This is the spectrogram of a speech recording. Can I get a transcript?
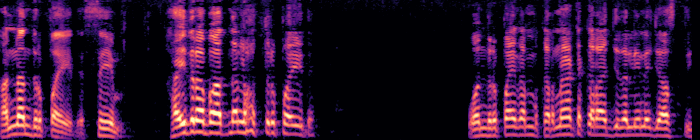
ಹನ್ನೊಂದು ರೂಪಾಯಿ ಇದೆ, ಸೇಮ್. ಹೈದರಾಬಾದ್ನಲ್ಲಿ ಹತ್ತು ರೂಪಾಯಿ ಇದೆ. ಒಂದು ರೂಪಾಯಿ ನಮ್ಮ ಕರ್ನಾಟಕ ರಾಜ್ಯದಲ್ಲಿನೇ ಜಾಸ್ತಿ.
